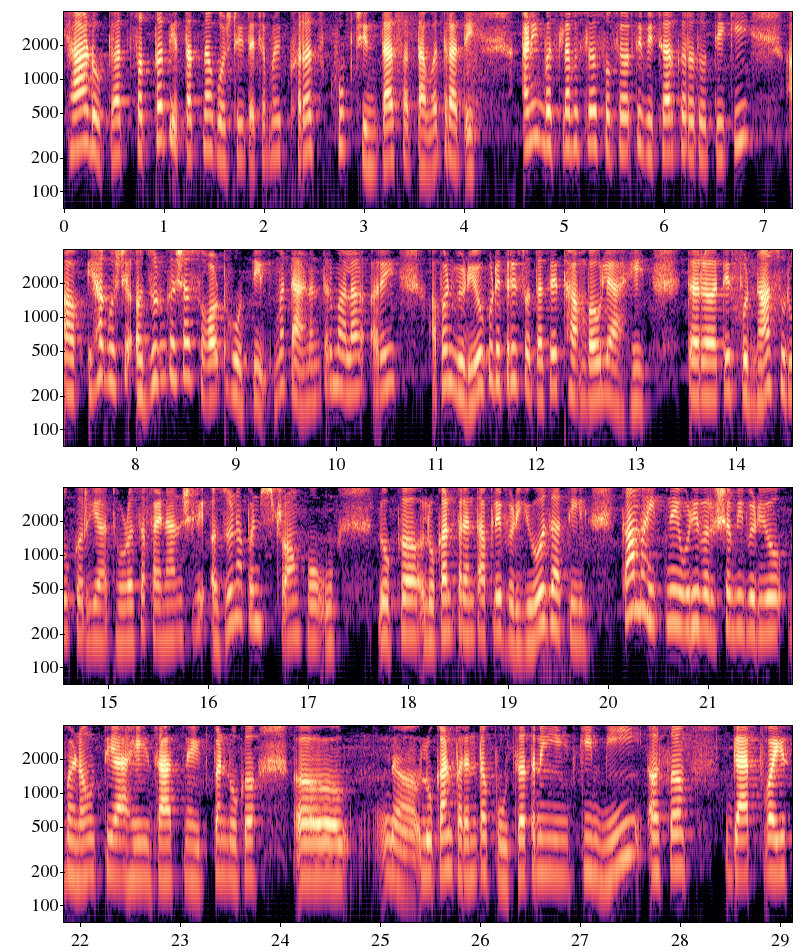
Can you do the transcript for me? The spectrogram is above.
ह्या डोक्यात सतत येतात ना गोष्टी. त्याच्यामुळे खरंच खूप चिंता सतावत राहते. आणि बसल्या बसल्या सोफ्यावरती विचार करत होती की ह्या गोष्टी अजून कशा सॉर्ट होतील? मग त्यानंतर मला अरे आपण व्हिडिओ कुठेतरी स्वतःचे थांबवले आहेत. तर ते पुन्हा सुरू करूया. थोडंसं फायनान्शियली अजून आपण स्ट्रॉंग होऊ. लोक लोकांपर्यंत आपले व्हिडिओ जातील. का माहीत नाही एवढी वर्ष मी व्हिडिओ बनवते आहे जात नाहीत. पण लोक लोकांपर्यंत पोचत नाही की मी असं गॅप वाईज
